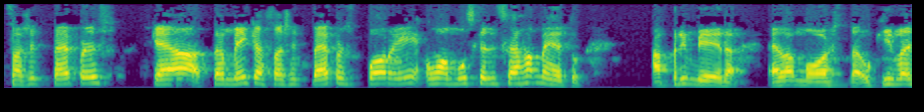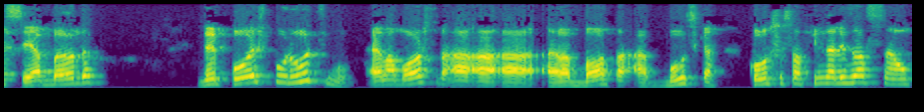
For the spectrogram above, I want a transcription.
Sgt. Peppers, que é a, também que é a Sgt. Peppers, porém uma música de encerramento. A primeira, ela mostra o que vai ser a banda, depois, por último, ela mostra a, a, a ela bota a música como se fosse a finalização,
